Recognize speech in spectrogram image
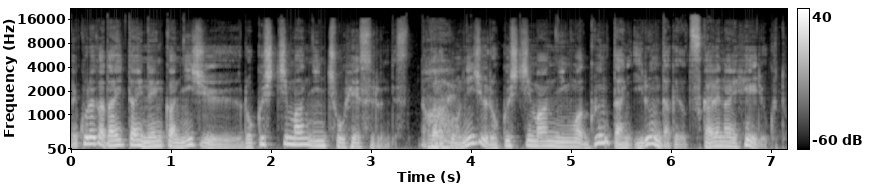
でこれが大体年間267万人徴兵するんです。だからはい。この267万人は軍隊にいるんだけど使えない兵力と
